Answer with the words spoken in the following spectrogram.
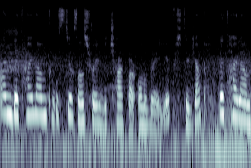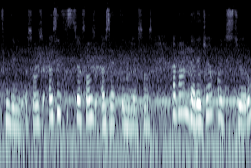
Yani detaylı anlatım istiyorsanız şöyle bir çark var, onu buraya yapıştıracağım. Detaylı anlatım dinliyorsunuz. Özet istiyorsanız özet dinliyorsunuz. Ve ben derece yapmak istiyorum.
